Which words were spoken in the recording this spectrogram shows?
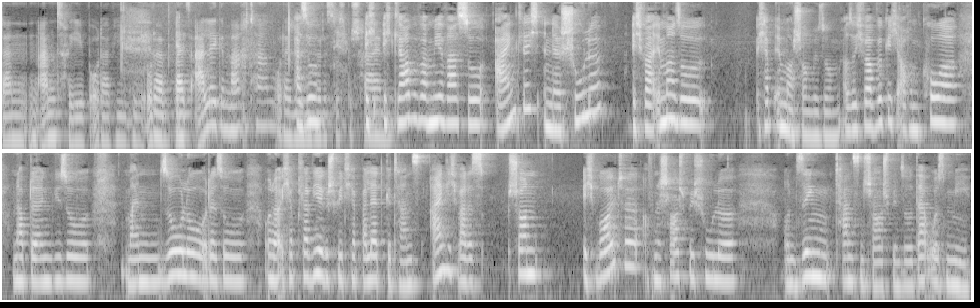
dann ein Antrieb oder wie, oder weil es alle gemacht haben oder wie, also, würdest du es beschreiben? Ich, ich glaube, bei mir war es so, eigentlich in der Schule, ich war immer so ich habe immer schon gesungen. Also ich war wirklich auch im Chor und habe da irgendwie so mein Solo oder so oder ich habe Klavier gespielt, ich habe Ballett getanzt. Eigentlich war das schon ich wollte auf eine Schauspielschule und singen, tanzen, schauspielen so that was me.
